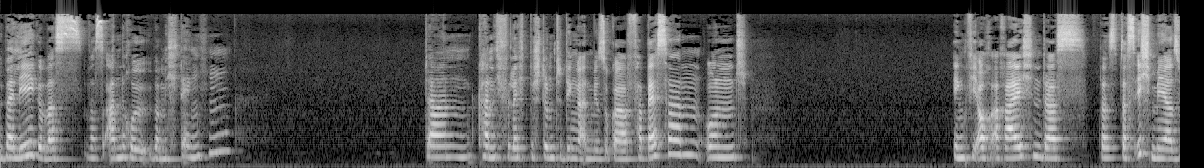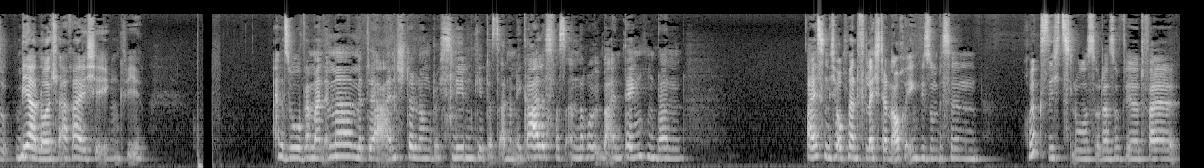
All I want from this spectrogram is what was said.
überlege, was, was andere über mich denken, dann kann ich vielleicht bestimmte Dinge an mir sogar verbessern und irgendwie auch erreichen, dass, dass, dass ich mehr, so, mehr Leute erreiche irgendwie. Also wenn man immer mit der Einstellung durchs Leben geht, dass einem egal ist, was andere über einen denken, dann weiß nicht, ob man vielleicht dann auch irgendwie so ein bisschen rücksichtslos oder so wird, weil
